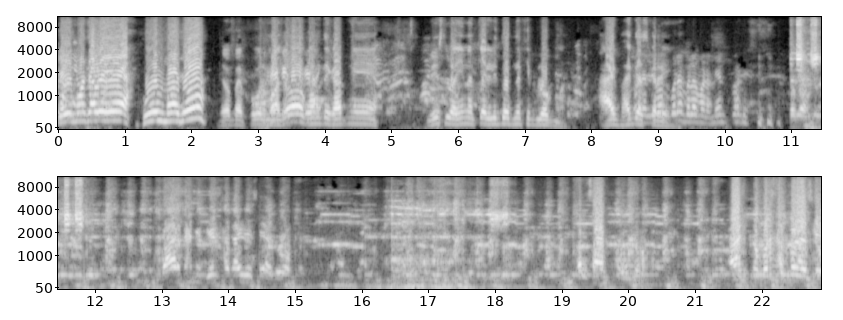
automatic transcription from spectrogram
કેવી મોજ આવે ફૂલ મોજ હો. જો ભાઈ ફૂલ મોજ હો. ગોમતી ઘાટની વિસલો એને ક્યાંય લીધો જ નથી બ્લોગમાં હાય ભાગ કરે. બાર કાંઈ ભેળ ખાક છે આ જો વરસાદ થઈ ગયો. આ રીતનો વરસાદ છે.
